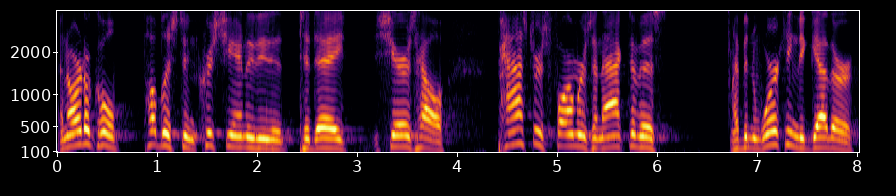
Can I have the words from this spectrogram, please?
An article published in Christianity Today shares how pastors, farmers, and activists have been working together.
